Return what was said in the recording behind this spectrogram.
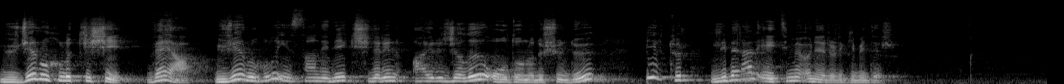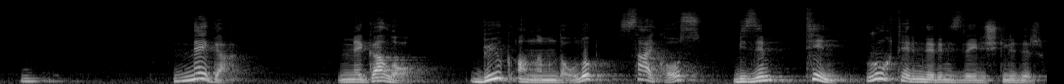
yüce ruhlu kişi veya yüce ruhlu insan dediği kişilerin ayrıcalığı olduğunu düşündüğü bir tür liberal eğitimi önerir gibidir. Mega, megalo, büyük anlamında olup psychos bizim tin, ruh terimlerimizle ilişkilidir.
